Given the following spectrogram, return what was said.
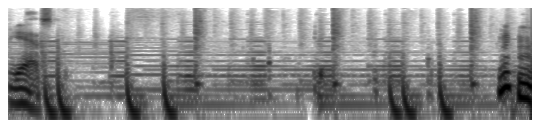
Yes. hmm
